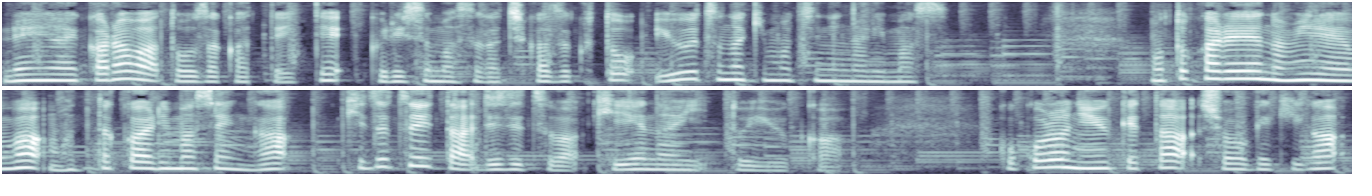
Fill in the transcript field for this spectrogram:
恋愛からは遠ざかっていてクリスマスが近づくと憂鬱な気持ちになります。元彼への未練は全くありませんが傷ついた事実は消えないというか心に受けた衝撃が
